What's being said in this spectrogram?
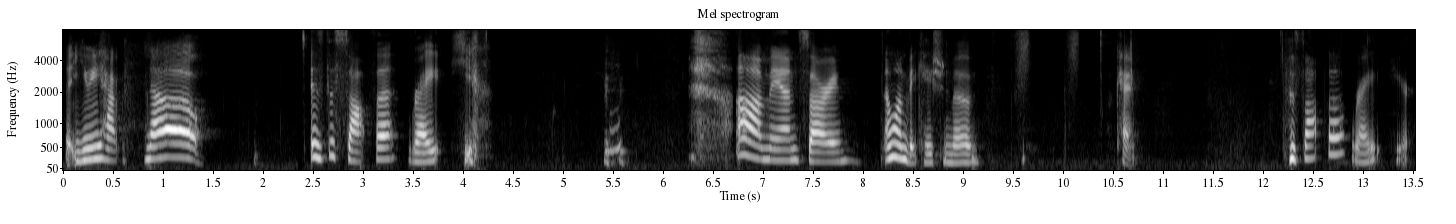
that you have, no. Is the Saatva right here? oh man, sorry. I'm on vacation mode. Okay. The Saatva right here.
